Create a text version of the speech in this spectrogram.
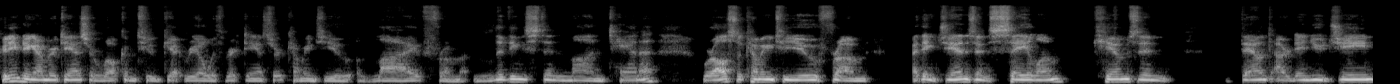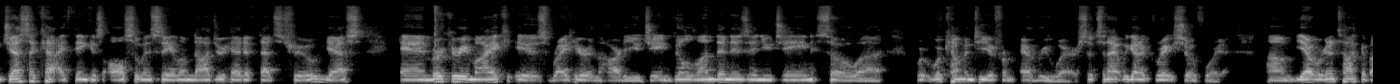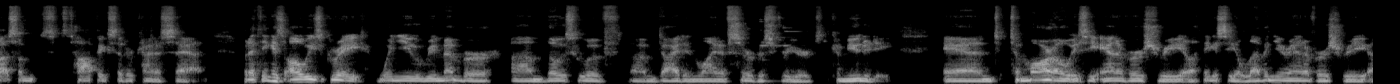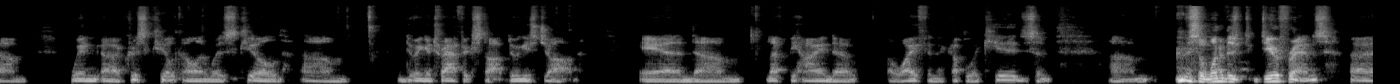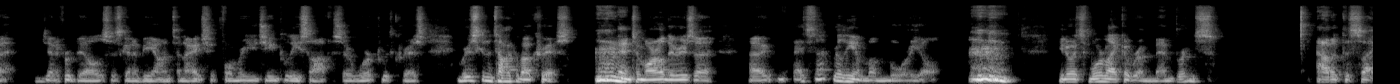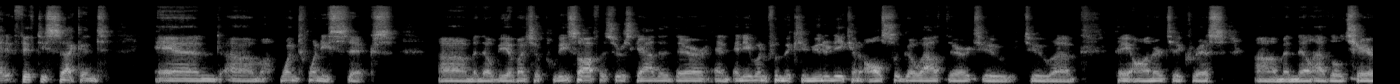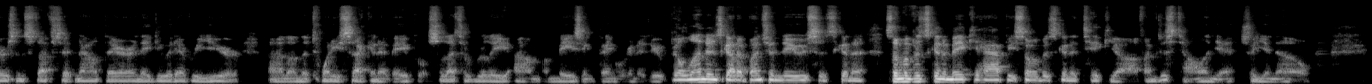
Good evening. I'm Rick Dancer. Welcome to Get Real with Rick Dancer, coming to you live from Livingston, Montana. We're also coming to you from, I think Jen's in Salem, Kim's in downtown in Eugene. Jessica, I think, is also in Salem. Nod your head if that's true. Yes. And Mercury Mike is right here in the heart of Eugene. Bill London is in Eugene. So uh, we're, we're, coming to you from everywhere. So tonight we got a great show for you. Um, yeah, we're going to talk about some topics that are kind of sad. But I think it's always great when you remember um, those who have um, died in line of service for your community. And tomorrow is the anniversary, I think it's the 11 year anniversary um, when uh, Chris Kilcullen was killed um, doing a traffic stop, doing his job, and um, left behind a, a, wife and a couple of kids. And um, so one of his dear friends, uh, Jennifer Bills is going to be on tonight. She's a former Eugene police officer, worked with Chris. We're just going to talk about Chris. and tomorrow there is a, a, it's not really a memorial. you know, it's more like a remembrance out at the site at 52nd and um, 126. Um, and there'll be a bunch of police officers gathered there, and anyone from the community can also go out there to to uh, pay honor to Chris. Um, and they'll have little chairs and stuff sitting out there, and they do it every year uh, on the 22nd of April. So that's a really um, amazing thing we're going to do. Bill London's got a bunch of news. It's gonna some of it's going to make you happy, some of it's going to tick you off. I'm just telling you, so you know.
